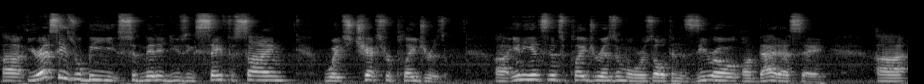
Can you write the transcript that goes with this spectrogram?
Uh, your essays will be submitted using SafeAssign, which checks for plagiarism. Uh, any incidence of plagiarism will result in a zero on that essay, uh,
